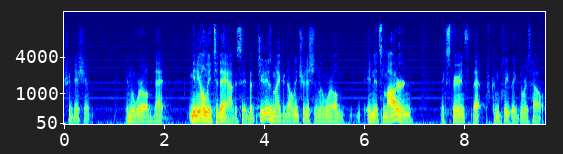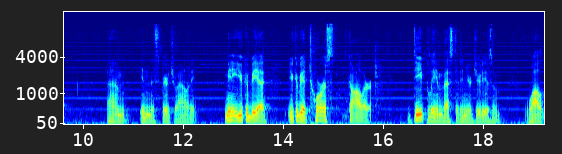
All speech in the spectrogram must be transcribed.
tradition in the world that meaning only today, obviously, but Judaism might be the only tradition in the world in its modern experience that completely ignores health um, in the spirituality. Meaning, you could be a you could be a Torah scholar, deeply invested in your Judaism, while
